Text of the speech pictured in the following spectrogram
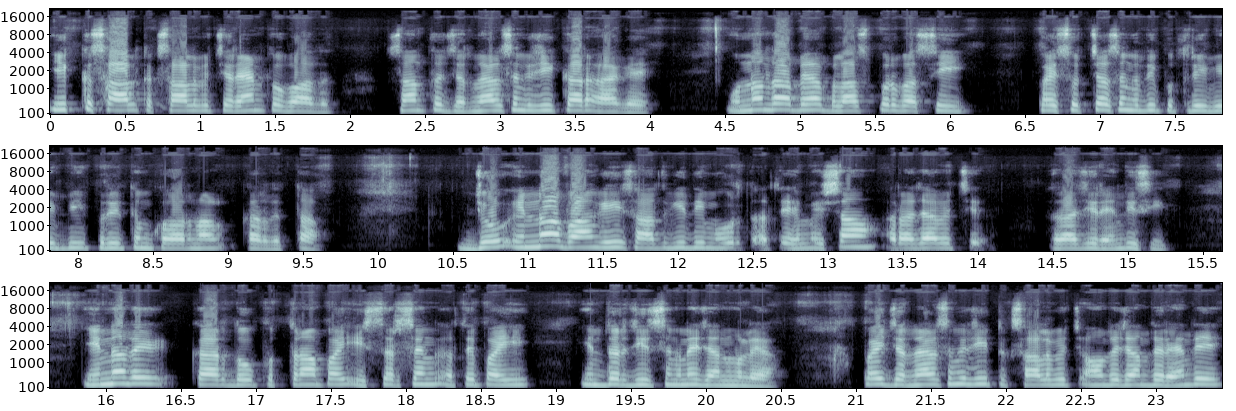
ਇੱਕ ਸਾਲ ਟਕਸਾਲ ਵਿੱਚ ਰਹਿਣ ਤੋਂ ਬਾਅਦ ਸੰਤ ਜਰਨੈਲ ਸਿੰਘ ਜੀ ਘਰ ਆ ਗਏ। ਉਹਨਾਂ ਦਾ ਵਿਆਹ ਬਲਾਸਪੁਰ ਵਾਸੀ ਭਾਈ ਸੁੱਚਾ ਸਿੰਘ ਦੀ ਪੁੱਤਰੀ ਬੀਬੀ ਪ੍ਰੀਤਮ ਕੌਰ ਨਾਲ ਕਰ ਦਿੱਤਾ। ਜੋ ਇਹਨਾਂ ਵਾਂਗ ਹੀ ਸਾਦਗੀ ਦੀ ਮੂਰਤ ਅਤੇ ਹਮੇਸ਼ਾ ਰਾਜਾ ਵਿੱਚ ਰਾਜੀ ਰਹਿੰਦੀ ਸੀ। ਇਹਨਾਂ ਦੇ ਘਰ ਦੋ ਪੁੱਤਰਾਂ, ਭਾਈ ਈਸਰ ਸਿੰਘ ਅਤੇ ਭਾਈ ਇੰਦਰਜੀਤ ਸਿੰਘ ਨੇ ਜਨਮ ਲਿਆ। ਭਾਈ ਜਰਨੈਲ ਸਿੰਘ ਜੀ ਟਕਸਾਲ ਵਿੱਚ ਆਉਂਦੇ ਜਾਂਦੇ ਰਹਿੰਦੇ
